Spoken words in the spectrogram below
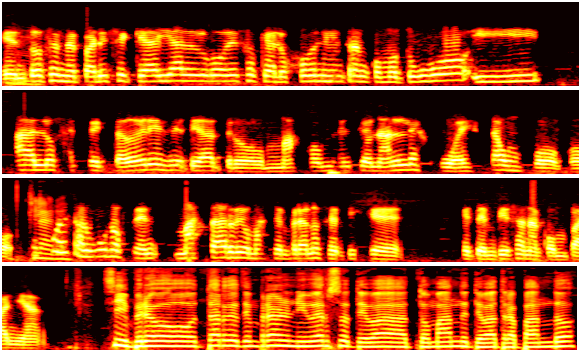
Entonces me parece que hay algo de eso que a los jóvenes entran como tubo y a los espectadores de teatro más convencional les cuesta un poco. Claro. Después algunos más tarde o más temprano sentís que, que te empiezan a acompañar. Sí, pero tarde o temprano el universo te va tomando y te va atrapando.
